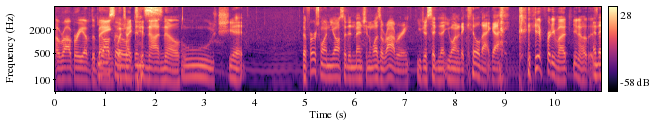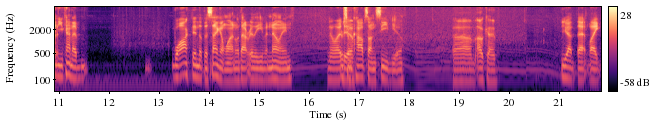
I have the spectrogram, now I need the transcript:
a robbery of the bank, which I did not know. Ooh, shit. The first one you also didn't mention was a robbery. You just said that you wanted to kill that guy. yeah, pretty much, you know. and then you kind of walked into the second one without really even knowing. no idea. There's some cops on Seaview. um, okay, You got that, like,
